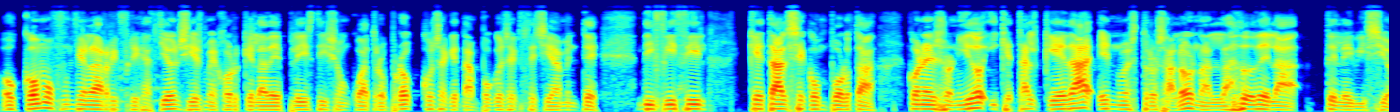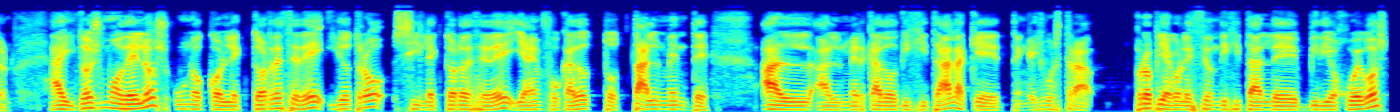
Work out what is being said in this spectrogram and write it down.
o cómo funciona la refrigeración, si es mejor que la de PlayStation 4 Pro, cosa que tampoco es excesivamente difícil. Qué tal se comporta con el sonido y qué tal queda en nuestro salón al lado de la televisión. Hay dos modelos, uno con lector de CD y otro sin lector de CD, ya enfocado totalmente al, al mercado digital, a que tengáis vuestra propia colección digital de videojuegos.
